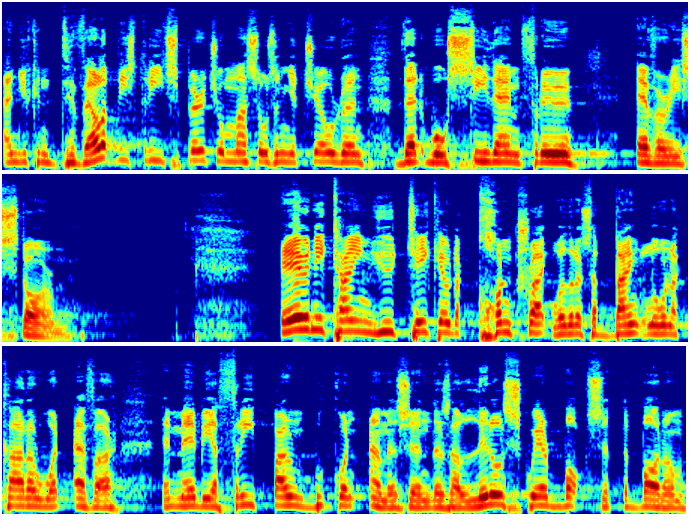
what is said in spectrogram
And you can develop these three spiritual muscles in your children that will see them through every storm. Anytime you take out a contract, whether it's a bank loan, a car, or whatever, it may be a three pound book on Amazon, there's a little square box at the bottom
